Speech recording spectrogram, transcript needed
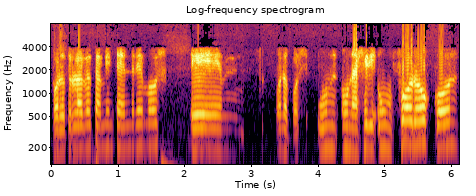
Por otro lado, también tendremos, eh, bueno, pues un, una serie, un foro con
